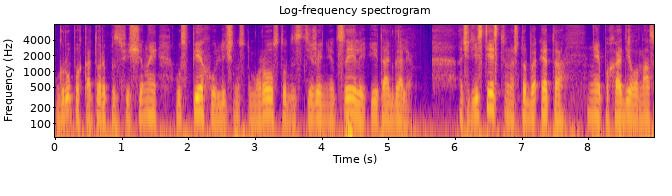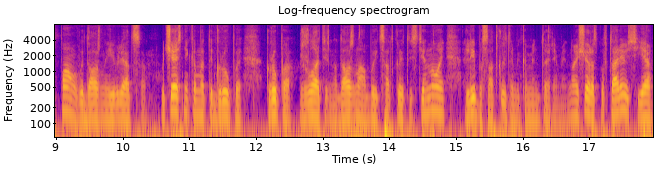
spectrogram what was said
группах, которые посвящены успеху, личностному росту, достижению целей и так далее. Значит, естественно, чтобы это не походило на спам, вы должны являться участником этой группы. Группа желательно должна быть с открытой стеной, либо с открытыми комментариями. Но еще раз повторюсь, я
